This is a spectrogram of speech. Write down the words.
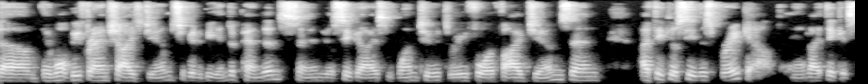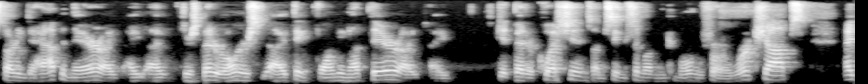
um, they won't be franchise gyms. They're going to be independents, and you'll see guys with one, two, three, four, five gyms. And I think you'll see this breakout, and I think it's starting to happen there. I, I, I there's better owners, I think, forming up there. I, I get better questions. I'm seeing some of them come over for our workshops. I,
